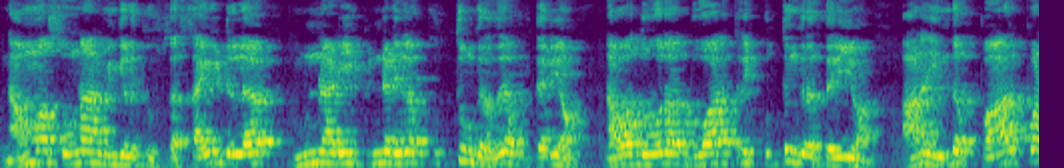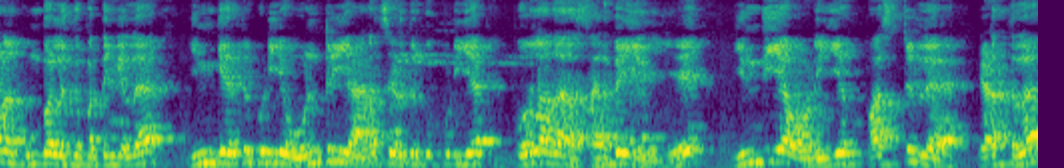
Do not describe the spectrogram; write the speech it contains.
நம்ம சொன்னா அவங்களுக்கு சைடுல முன்னாடி பின்னாடி எல்லாம் குத்துங்கிறது அப்படி தெரியும். நவ தூர துவாரத்திலே குத்துங்கிறது தெரியும். ஆனா இந்த பார்ப்பன கும்பலுக்கு பார்த்தீங்கல்ல இங்க இருக்கக்கூடிய ஒன்றிய அரசு எடுத்திருக்கக்கூடிய பொருளாதார சர்வேயிலேயே இந்தியாவுடைய ஃபர்ஸ்ட்ல இடத்துல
